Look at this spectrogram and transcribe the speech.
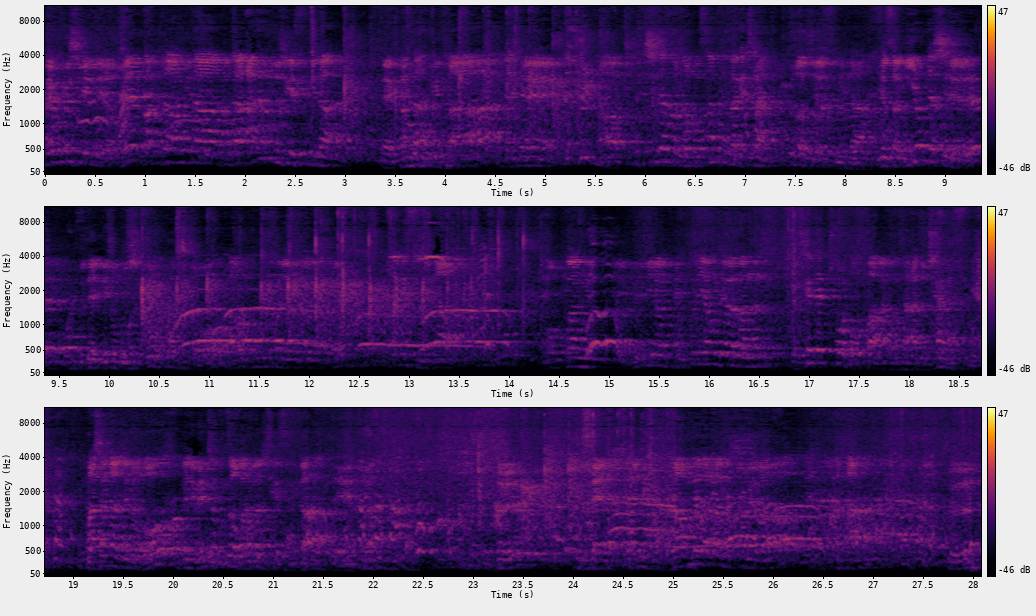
배우시겠네요. 네, 감사합니다. 감사. 안녕 보시겠습니다. 네, 감사합니다. 네. 아, 시작을 너무 상큼하게 잘 끌어주셨습니다. 이어서 이영자 씨를 무대 위로 모시고 하겠습니다. 먹방 유리형, 백두 맞는 그 세대 초월 먹방 영상 아주 잘 봤습니다. 마찬가지로 왼쪽부터 만나주시겠습니까? 네. 둘, 셋, 넷. 가운데 바라봐주시고요. 하나, 둘, 셋.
